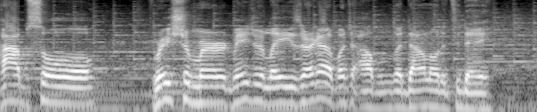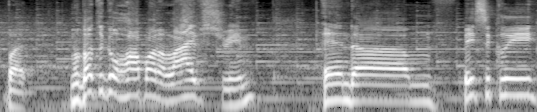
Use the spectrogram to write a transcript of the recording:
Ab-Soul, Rae Sremmurd, Major Lazer. I got a bunch of albums I downloaded today, but I'm about to go hop on a live stream and um, basically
